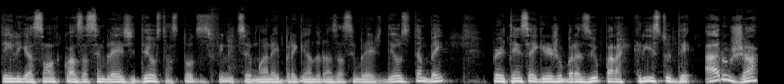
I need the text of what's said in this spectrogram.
tem ligação com as Assembleias de Deus, está todos os fins de semana aí pregando nas Assembleias de Deus e também pertence à Igreja do Brasil para Cristo de Arujá.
